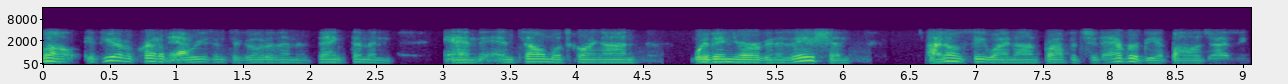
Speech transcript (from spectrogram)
Well, if you have a credible Yeah. reason to go to them and thank them and and and tell them what's going on within your organization, I don't see why nonprofits should ever be apologizing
